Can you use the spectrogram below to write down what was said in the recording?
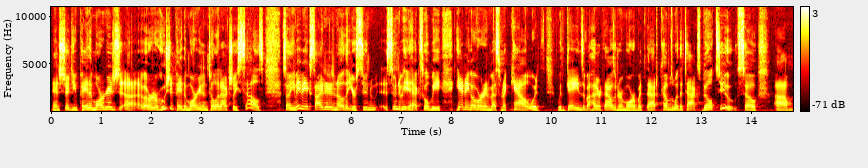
And should you pay the mortgage uh, or who should pay the mortgage until it actually sells? So, you may be excited to know that your soon soon to be ex will be handing over an investment account with, with gains of 100000 or more, but that comes with a tax bill bill too. So, um,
